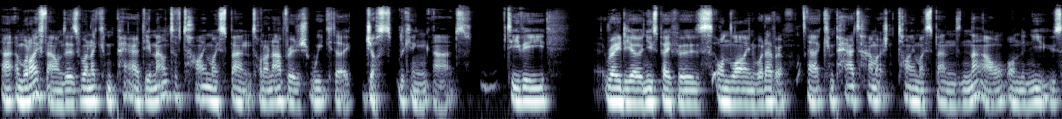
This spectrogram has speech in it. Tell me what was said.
Uh, and what I found is when I compared the amount of time I spent on an average weekday just looking at TV, radio, newspapers, online, whatever, uh, compared to how much time I spend now on the news,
